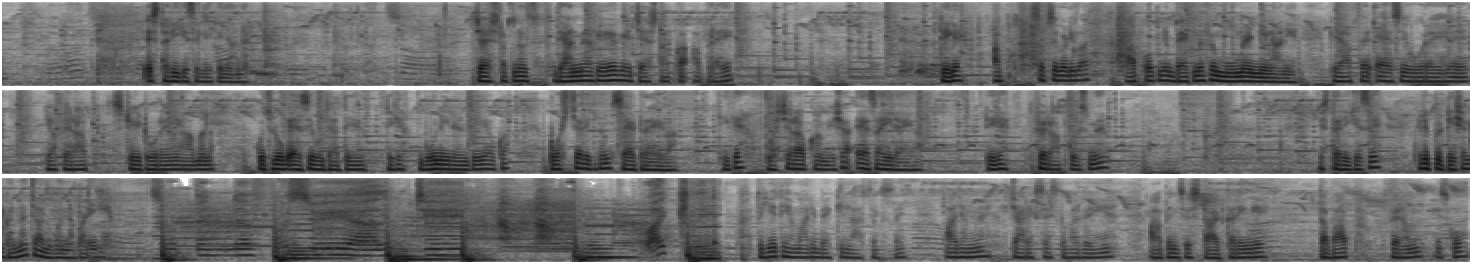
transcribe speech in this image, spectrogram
इस तरीके से लेके जाना है। चेस्ट अपना ध्यान में रखिएगा कि चेस्ट आपका अप रहे। ठीक है? अब सबसे बड़ी बात, आपको अपने बैक में फिर मूवमेंट नहीं लानी है कि आप फिर ऐसे हो रहे हैं या फिर आप स्ट्रेट हो रहे हैं या मतलब कुछ लोग ऐसे हो जाते हैं, ठीक है? वो नहीं रहना चाहिए, आपका पोस्चर एकदम सेट रहेगा। ठीक है? पोस्चर आपका हमेशा ऐसा ही रहेगा। ठीक है? फिर आपको इसमें इस तरीके से रिपीटेशन करना चालू करना पड़ेगी। तो ये थी हमारी बैक की लास्ट एक्सरसाइज आज हमने चार एक्सरसाइज कवर करी हैं। आप इनसे स्टार्ट करेंगे, तब आप फिर हम इसको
